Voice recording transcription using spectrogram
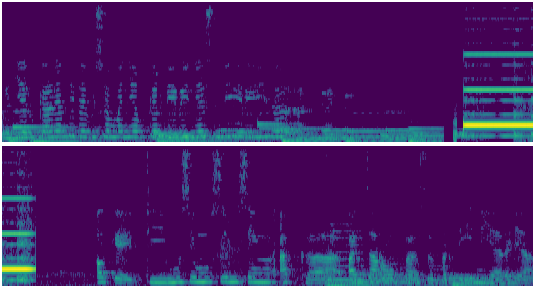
Ujian kalian tidak bisa menyiapkan dirinya sendiri. Heeh, begitu Oke, di musim-musim sing agak pancaroba seperti ini ya, Rek ya.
